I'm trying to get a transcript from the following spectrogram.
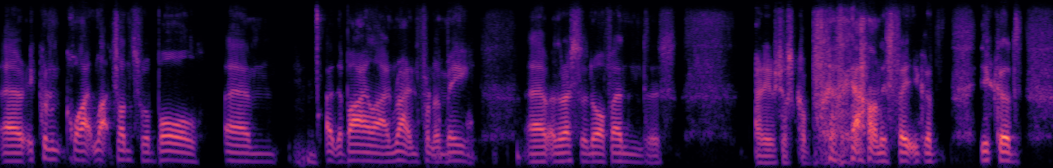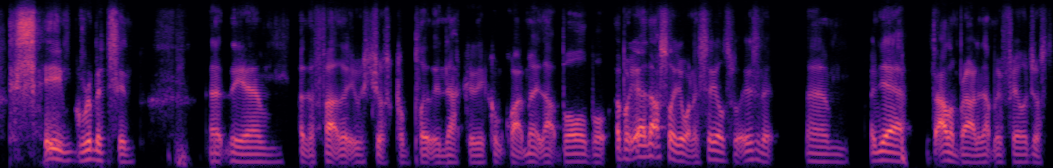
uh, he couldn't quite latch onto a ball um, at the byline right in front of me uh, and the rest of the North Enders. And he was just completely out on his feet. You could, you could see him grimacing at the um, at the fact that he was just completely knackered. He couldn't quite make that ball. But but yeah, that's all you want to see ultimately, isn't it? Um, and yeah, Alan Browne in that midfield just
